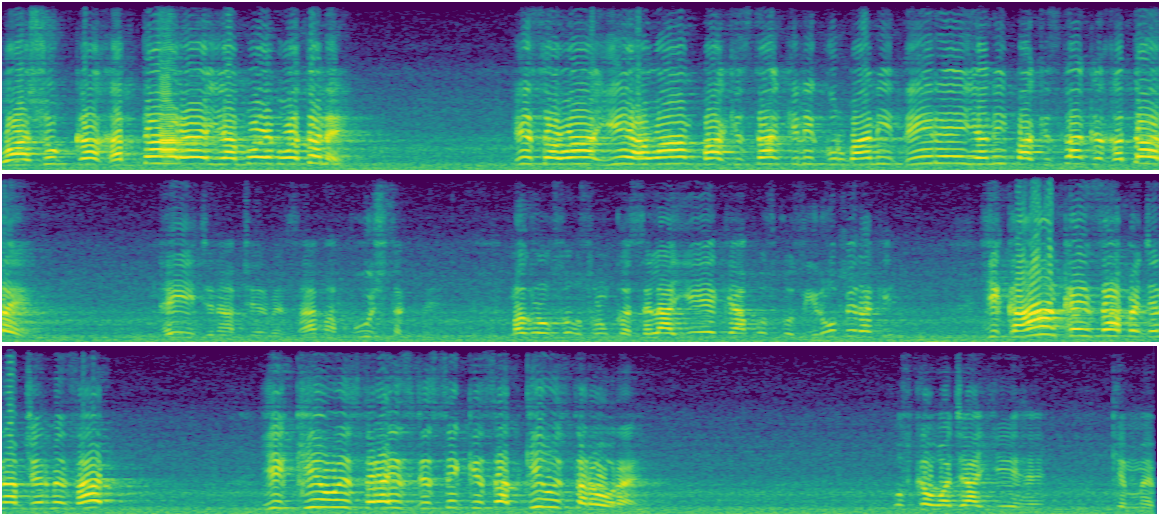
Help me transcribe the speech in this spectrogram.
वाशुक का गद्दार है या मोब वतन है? इस हवा ये अवाम पाकिस्तान के लिए कुर्बानी दे रहे हैं या नहीं? पाकिस्तान का गद्दार है। नहीं जनाब चेयरमैन साहब आप पूछ सकते हैं। मगर उस, उस का सलाह ये है कि आप उसको ज़ीरो पे रखें। ये कहाँ का इंसाफ है जनाब चेयरमैन साहब? ये क्यों इस तरह, इस डिस्ट्रिक्ट के साथ क्यों इस तरह हो रहा है? उसका वजह यह है कि मैं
